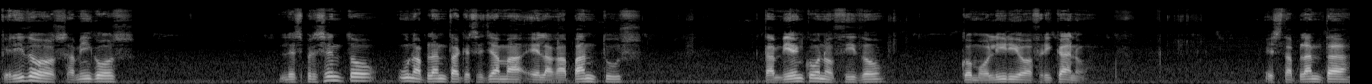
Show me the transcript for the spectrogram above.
Queridos amigos, les presento una planta que se llama el Agapanthus, también conocido como lirio africano. Esta planta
